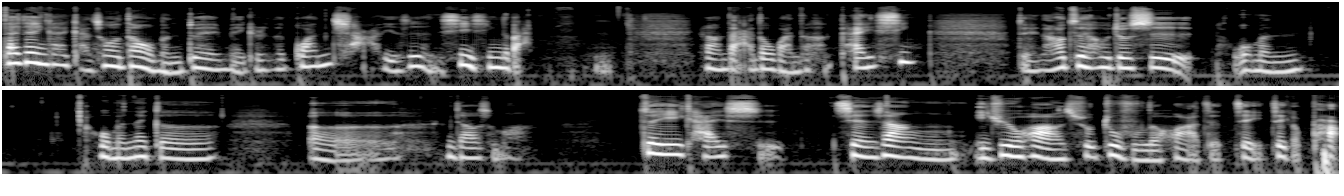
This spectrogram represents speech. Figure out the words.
大家应该感受得到我们对每个人的观察也是很细心的吧？嗯。让大家都玩的很开心，对，然后最后就是我们我们那个呃，那叫什么？最一开始线上一句话祝祝福的话的这这个 part，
